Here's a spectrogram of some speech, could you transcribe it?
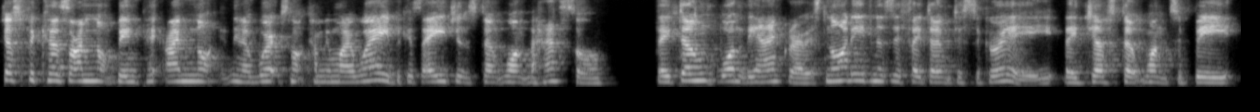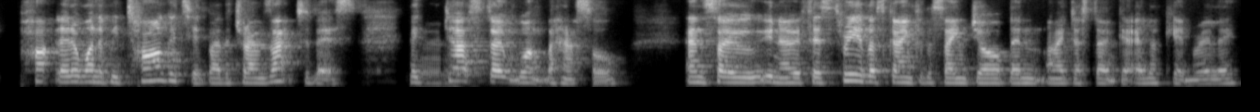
Just because I'm not being, I'm not, you know, work's not coming my way because agents don't want the hassle they don't want the aggro. It's not even as if they don't disagree. They just don't want to be. They don't want to be targeted by the trans activists. They just don't want the hassle. And so, you know, if there's three of us going for the same job, then I just don't get a look in, really.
